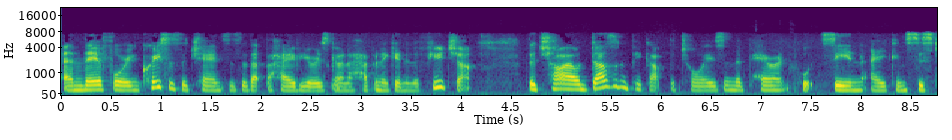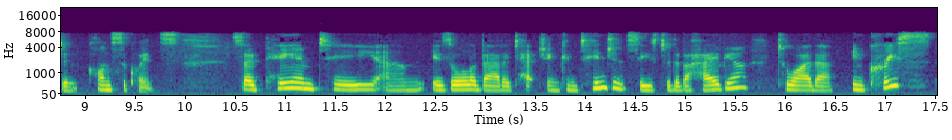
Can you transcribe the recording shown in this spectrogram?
and therefore increases the chances that that behaviour is going to happen again in the future. The child doesn't pick up the toys, and the parent puts in a consistent consequence. So, PMT um, is all about attaching contingencies to the behaviour to either increase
